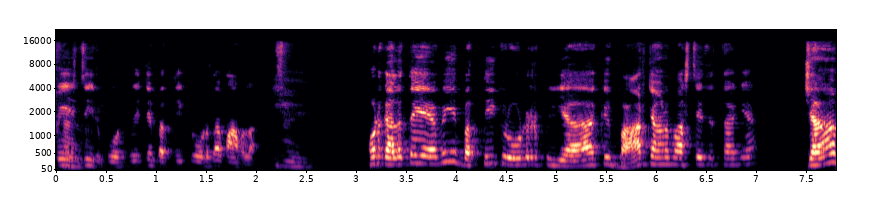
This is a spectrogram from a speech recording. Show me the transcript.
ਭੇਜਤੀ ਰਿਪੋਰਟ ਵਿੱਚ ਤੇ 32 ਕਰੋੜ ਦਾ ਮਾਮਲਾ। ਹੁਣ ਗੱਲ ਤੇ ਇਹ ਹੈ ਵੀ ਇਹ 32 ਕਰੋੜ ਰੁਪਈਆ ਕਿ ਬਾਹਰ ਜਾਣ ਵਾਸਤੇ ਦਿੱਤਾ ਗਿਆ ਜਾਂ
